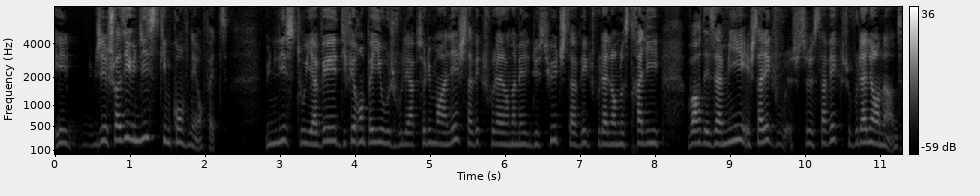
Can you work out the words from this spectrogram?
Et j'ai choisi une liste qui me convenait, en fait. Une liste où il y avait différents pays où je voulais absolument aller. Je savais que je voulais aller en Amérique du Sud, je savais que je voulais aller en Australie voir des amis, et je savais que je, je savais que je voulais aller en Inde.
